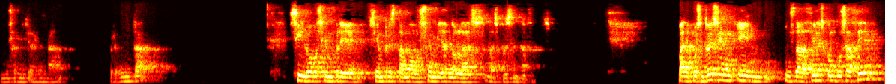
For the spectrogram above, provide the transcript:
Vamos a mirar una pregunta. Sí, luego siempre, siempre estamos enviando las, las presentaciones. Vale, pues entonces en, instalaciones con bus AC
